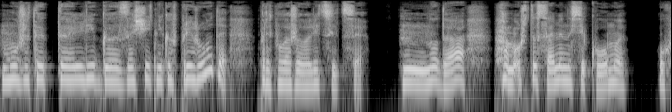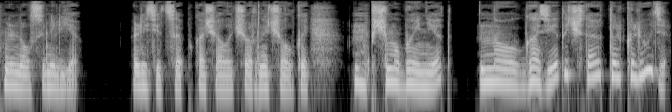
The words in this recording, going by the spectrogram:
«Может, это Лига защитников природы?» — предположила Лициция. «Ну да, а может, и сами насекомые», — ухмыльнулся Мелье. Летиция покачала черной челкой. «Почему бы и нет? Но газеты читают только люди».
